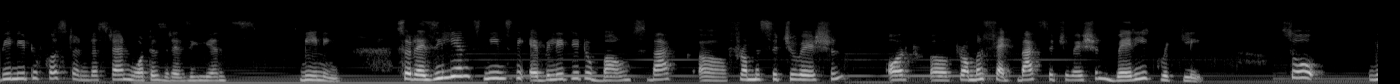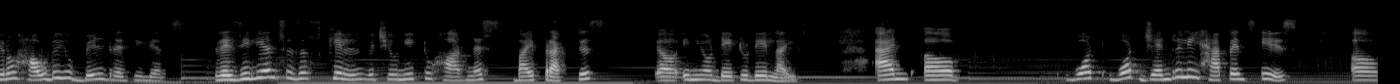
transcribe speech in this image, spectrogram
we need to first understand what is resilience meaning. So resilience means the ability to bounce back uh, from a situation or uh, from a setback situation very quickly. So you know how do you build resilience? Resilience is a skill which you need to harness by practice uh, in your day to day life. And uh, what what generally happens is uh,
